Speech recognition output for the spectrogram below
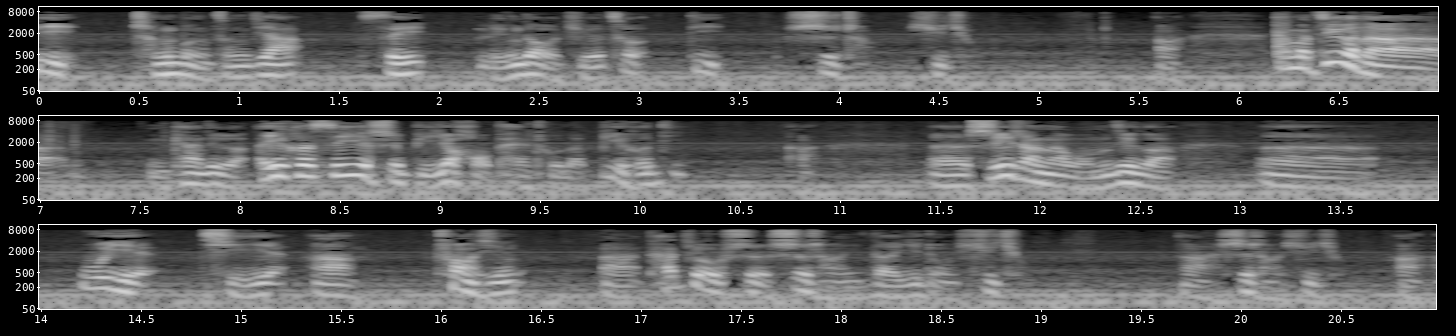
，B. 成本增加，C. 领导决策，D. 市场。需求啊，那么这个呢？你看这个 A 和 C 是比较好排除的，B 和 D 啊，呃，实际上呢，我们这个呃物业企业啊创新啊，它就是市场的一种需求啊，市场需求啊，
